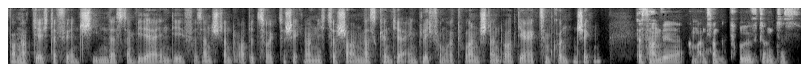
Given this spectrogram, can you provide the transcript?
Warum habt ihr euch dafür entschieden, das dann wieder in die Versandstandorte zurückzuschicken und nicht zu schauen, was könnt ihr eigentlich vom Retourenstandort direkt zum Kunden schicken? Das haben wir am Anfang geprüft und das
